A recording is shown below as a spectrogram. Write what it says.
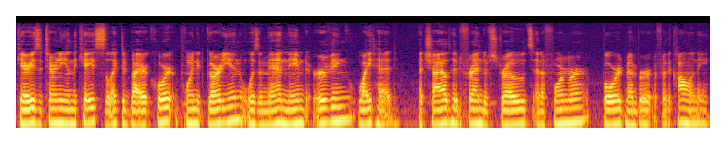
Carrie's attorney in the case, selected by her court appointed guardian, was a man named Irving Whitehead, a childhood friend of Strode's and a former board member for the colony.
